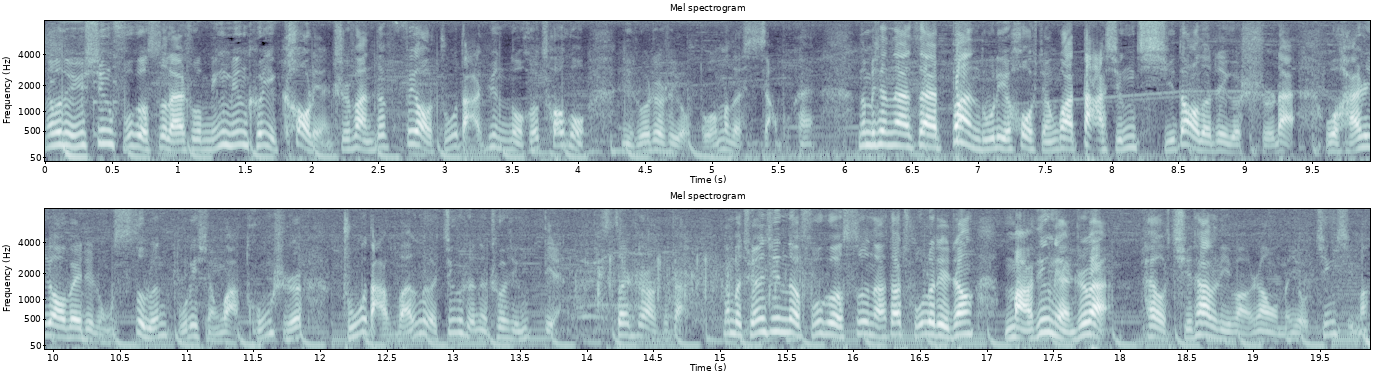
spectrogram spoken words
那么对于新福克斯来说，明明可以靠脸吃饭，它非要主打运动和操控，你说这是有多么的想不开？那么现在在半独立后悬挂大行其道的这个时代，我还是要为这种四轮独立悬挂，同时主打玩乐精神的车型点三十二个赞。那么全新的福克斯呢？它除了这张马丁脸之外，还有其他的地方让我们有惊喜吗？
